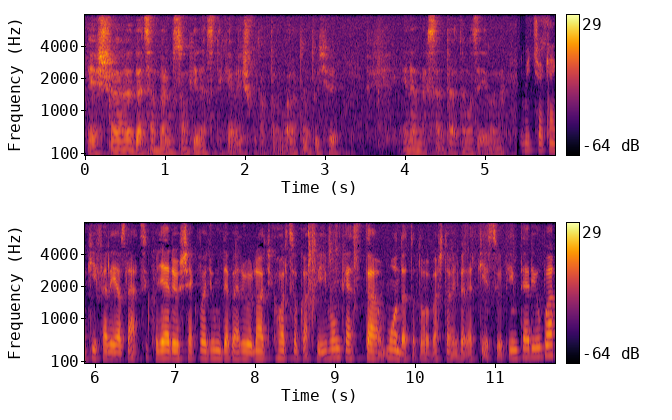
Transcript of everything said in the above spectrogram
és e, december 29-én is futottam maratont, úgyhogy én ennek szenteltem az évemet. Mi cseken kifelé az látszik, hogy erősek vagyunk, de belül nagy harcokat vívunk. Ezt a mondatot olvastam egy veled készült interjúba.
